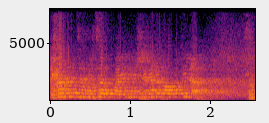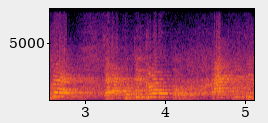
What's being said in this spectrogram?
এখানে যে বিচার পাইনি, সেখানে পাবো কিনা? সুতরাং যারা ক্ষতিগ্রস্ত, প্রাকৃতিক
